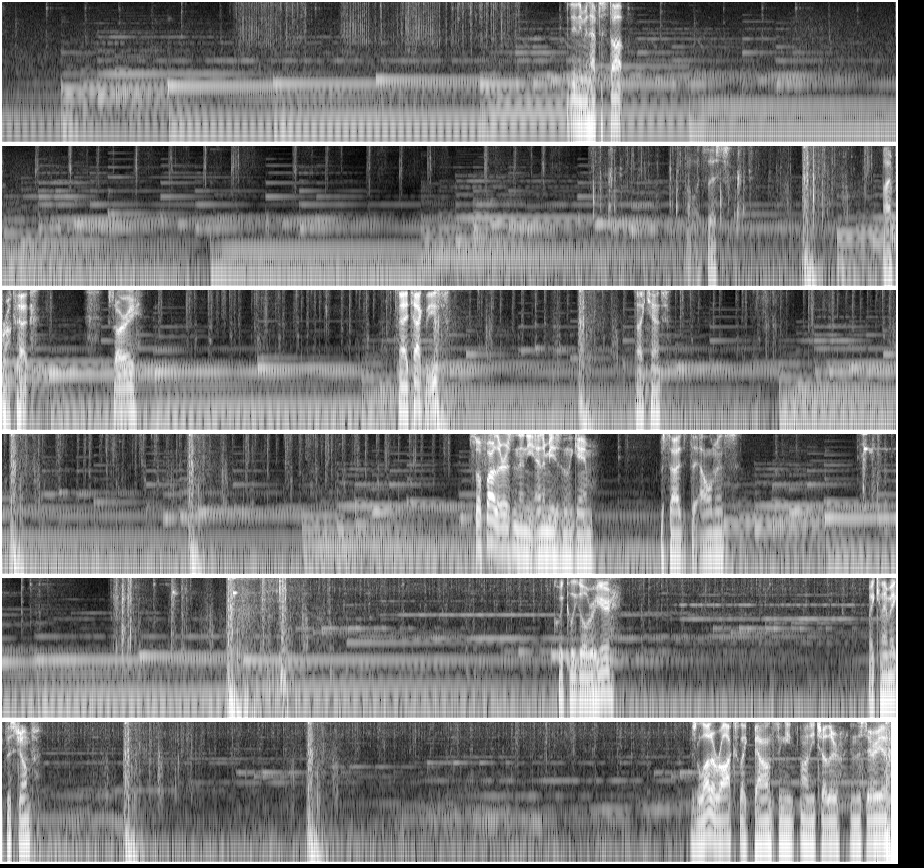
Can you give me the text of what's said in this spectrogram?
I didn't even have to stop. Oh, what's this? Oh, I broke that. Sorry. Can I attack these? No, I can't. So far, there isn't any enemies in the game, besides the elements. Quickly go over here. Wait, can I make this jump? There's a lot of rocks like balancing on each other in this area.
